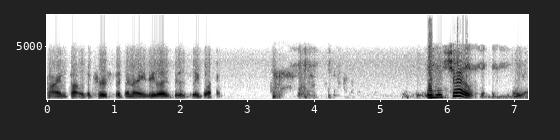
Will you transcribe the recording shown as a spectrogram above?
time thought was a curse, but then I realized it was a blessing. this is true? Oh, yeah.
